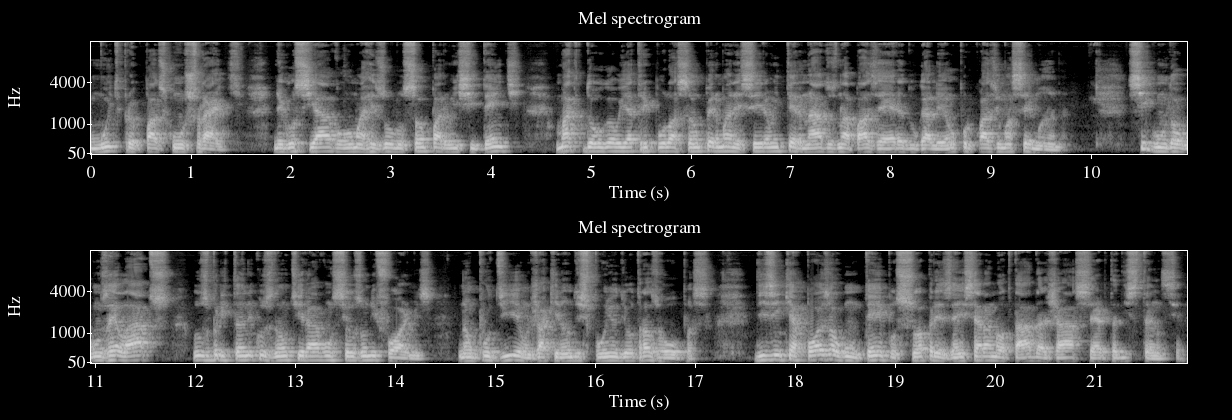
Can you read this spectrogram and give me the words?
muito preocupados com o Shrike, negociavam uma resolução para o incidente, McDougall e a tripulação permaneceram internados na base aérea do Galeão por quase uma semana. Segundo alguns relatos, os britânicos não tiravam seus uniformes, não podiam, já que não dispunham de outras roupas. Dizem que após algum tempo sua presença era notada já a certa distância.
